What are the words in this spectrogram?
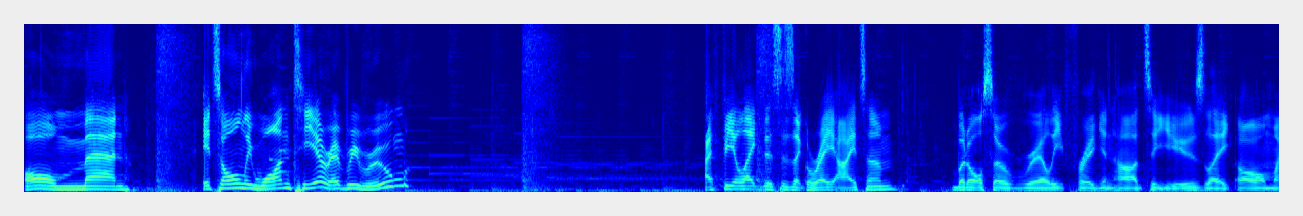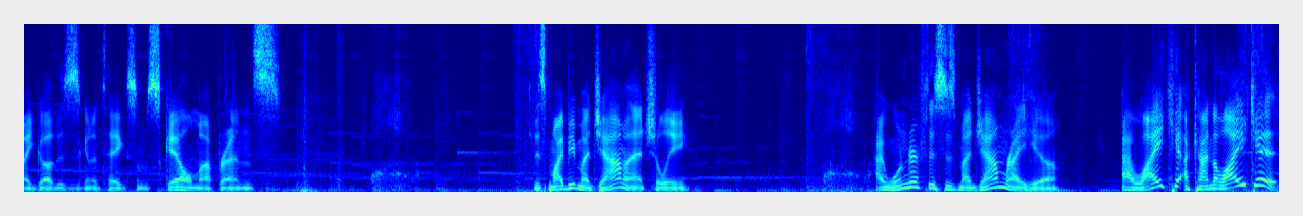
Oh, man. It's only one tear every room? I feel like this is a great item, but also really friggin' hard to use. Like, oh my god, this is gonna take some skill, my friends. This might be my jam, actually. I wonder if this is my jam right here. I like it. I kind of like it.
